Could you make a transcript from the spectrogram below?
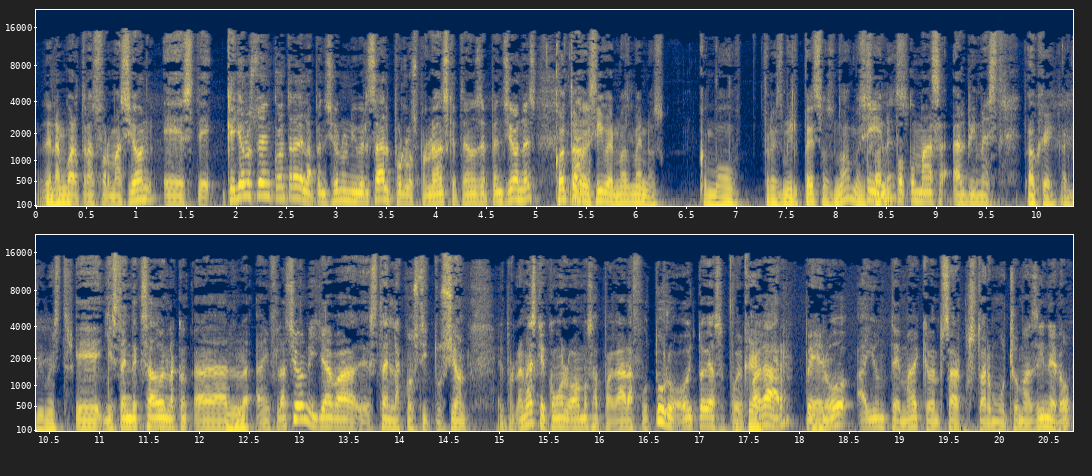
de la cuarta transformación, este, que yo no estoy en contra de la pensión universal por los problemas que tenemos de pensiones. ¿Cuánto reciben más o menos? Como tres mil pesos, ¿no? Mensuales. Sí, un poco más al bimestre. Ok, al bimestre. Eh, y está indexado en la, a, la inflación y ya va, está en la Constitución. El problema es que cómo lo vamos a pagar a futuro. Hoy todavía se puede pagar, pero hay un tema de que va a empezar a costar mucho más dinero.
